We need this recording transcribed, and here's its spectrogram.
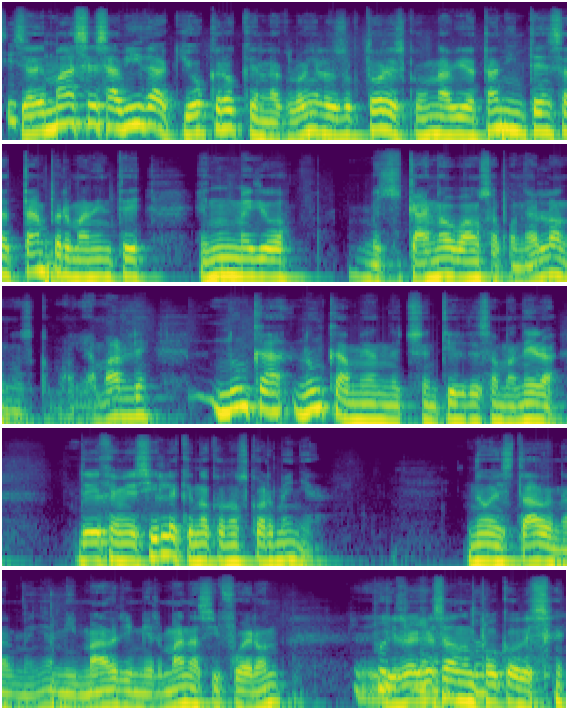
y además esa vida, yo creo que en la colonia de los doctores, con una vida tan intensa, tan permanente, en un medio mexicano, vamos a ponerlo, no sé cómo llamarle, nunca, nunca me han hecho sentir de esa manera. Déjeme decirle que no conozco Armenia. No he estado en Armenia. Mi madre y mi hermana sí fueron. Y regresaron un poco de ese.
